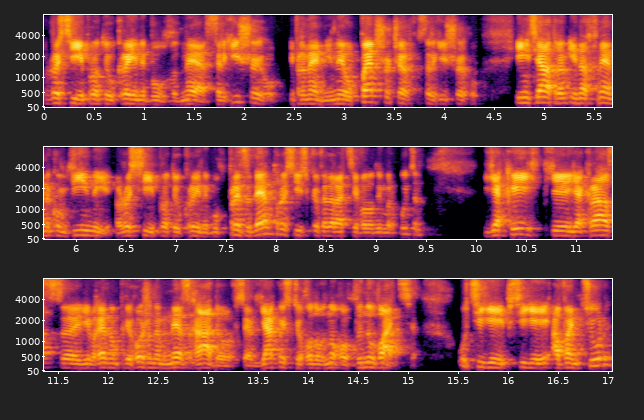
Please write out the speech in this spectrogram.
Росії проти України був не Сергій Шойгу, і принаймні не у першу чергу Сергій Шойгу. Ініціатором і натхненником війни Росії проти України був президент Російської Федерації Володимир Путін, який якраз Євгеном Пригожиним не згадувався в якості головного винуватця у цієї всієї авантюри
